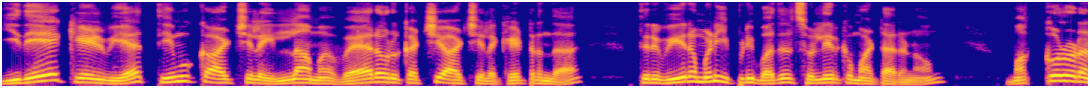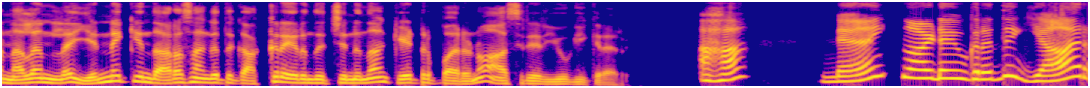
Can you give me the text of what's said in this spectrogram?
இதே கேள்விய திமுக ஆட்சியில இல்லாம வேறொரு கட்சி ஆட்சியில கேட்டிருந்தா திரு வீரமணி இப்படி பதில் சொல்லியிருக்க மாட்டாருனோ? மக்களோட நலன்ல என்னைக்கு இந்த அரசாங்கத்துக்கு அக்கறை இருந்துச்சுன்னு தான் கேட்டிருப்பாருனோ ஆசிரியர் யூகிக்கிறாரு. ஆஹா! நியாயங்கிறது யார்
